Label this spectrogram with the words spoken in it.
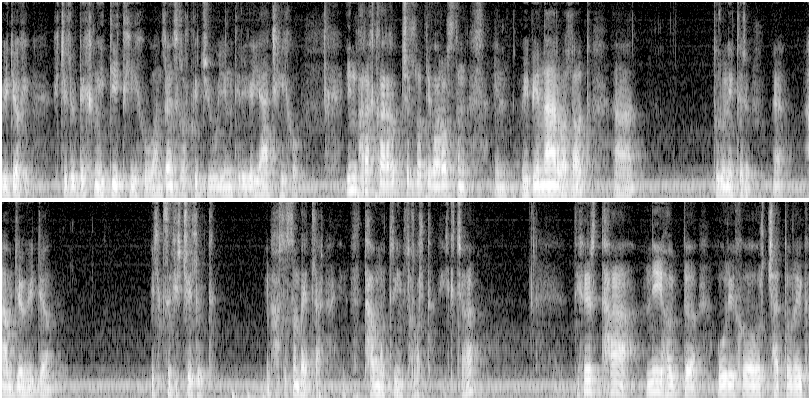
видео хичээлүүдээ хэрхэн эдит хийх үү? Онлайн сургалт гэж юу юм? Тэрийг яаж хийх үү? энэ практик аргачлалуудыг оруулсан энэ вебинар болоод түрүүний тэр аудио видео бэлдсэн хичээлүүд энэ хосолсон байдлаар энэ 5 өдрийн сургалт хийх гэж байгаа. Тэгэхээр таны хувьд өөрийнхөө ур чадварыг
